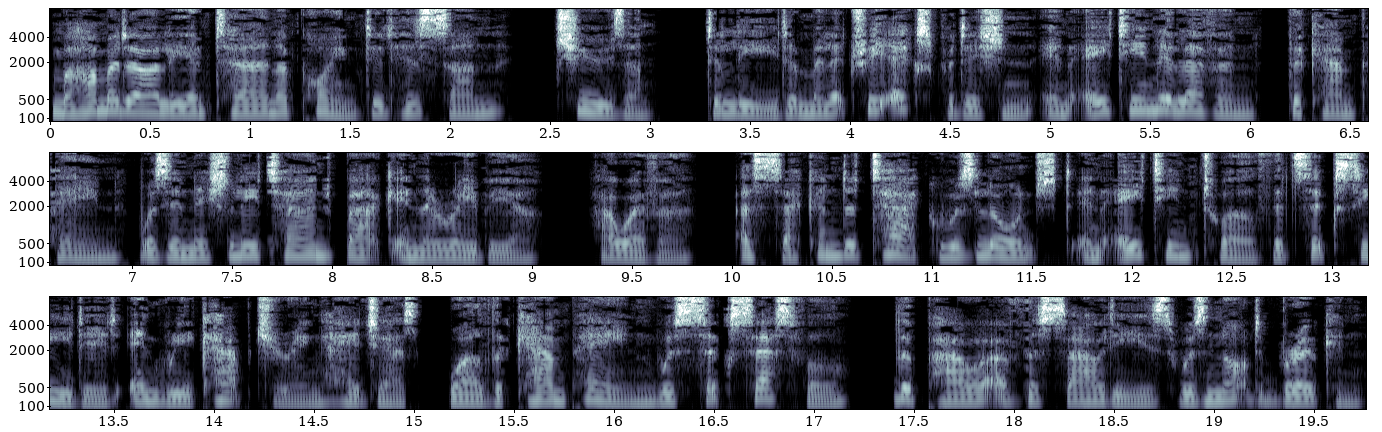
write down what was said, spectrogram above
Muhammad Ali in turn appointed his son, chosen to lead a military expedition in 1811. The campaign was initially turned back in Arabia, however, a second attack was launched in 1812 that succeeded in recapturing Hejaz. While the campaign was successful, the power of the Saudis was not broken.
